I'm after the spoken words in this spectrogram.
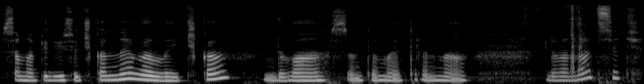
Сама підвісочка невеличка, 2 см на 12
